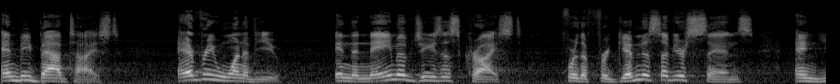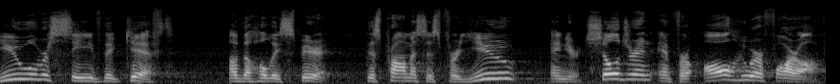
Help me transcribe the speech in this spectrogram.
and be baptized, every one of you, in the name of Jesus Christ, for the forgiveness of your sins, and you will receive the gift of the Holy Spirit. This promise is for you and your children and for all who are far off.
